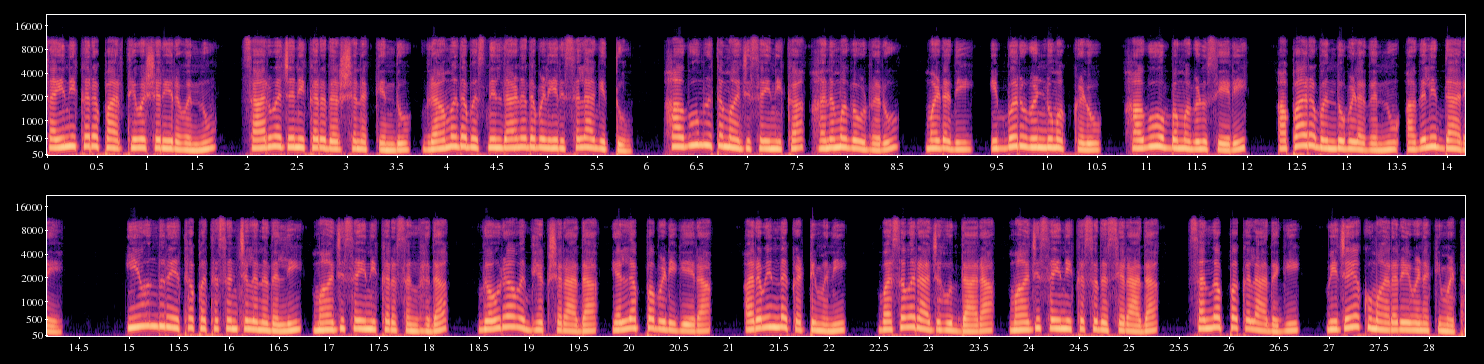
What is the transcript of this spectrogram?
ಸೈನಿಕರ ಪಾರ್ಥಿವ ಶರೀರವನ್ನು ಸಾರ್ವಜನಿಕರ ದರ್ಶನಕ್ಕೆಂದು ಗ್ರಾಮದ ಬಸ್ ನಿಲ್ದಾಣದ ಬಳಿ ಇರಿಸಲಾಗಿತ್ತು. ಹಾಗೂ ಮೃತ ಮಾಜಿ ಸೈನಿಕ ಹನಮಗೌಡರು ಮಡದಿ, ಇಬ್ಬರು ಗಂಡು ಮಕ್ಕಳು ಹಾಗೂ ಒಬ್ಬ ಮಗಳು ಸೇರಿ ಅಪಾರ ಬಂಧುಗಳಗನ್ನು ಅಗಲಿದ್ದಾರೆ. ಈ ಒಂದು ರೇಥಪಥ ಸಂಚಲನದಲ್ಲಿ ಮಾಜಿ ಸೈನಿಕರ ಸಂಘದ ಗೌರವಾಧ್ಯಕ್ಷರಾದ ಯಲ್ಲಪ್ಪ ಬಡಿಗೇರ, ಅರವಿಂದ ಕಟ್ಟಿಮನಿ, ಬಸವರಾಜ ಹುದ್ದಾರ, ಮಾಜಿ ಸೈನಿಕ ಸದಸ್ಯರಾದ ಸಂಗಪ್ಪ ಕಲಾದಗಿ, ವಿಜಯಕುಮಾರ ರೇವಣಕಿಮಠ,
